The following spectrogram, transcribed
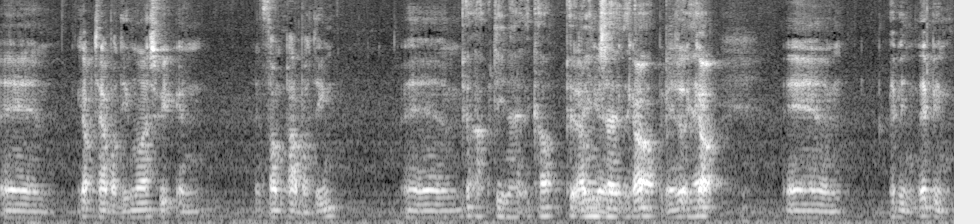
Um, got up to Aberdeen last week and, and thumped Aberdeen. Um, put Aberdeen out of the cup. Put Rangers out of the cup. Put out of the cup. Um, they've been they've been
